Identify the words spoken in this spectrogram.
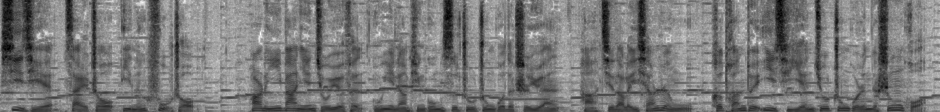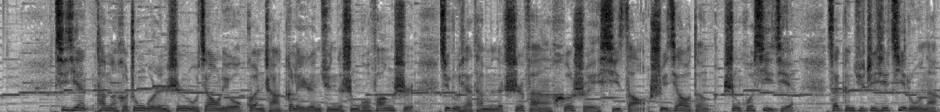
细节在周亦能覆周。二零一八年九月份，无印良品公司驻中国的职员哈接到了一项任务，和团队一起研究中国人的生活。期间，他们和中国人深入交流，观察各类人群的生活方式，记录下他们的吃饭、喝水、洗澡、睡觉等生活细节，再根据这些记录呢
